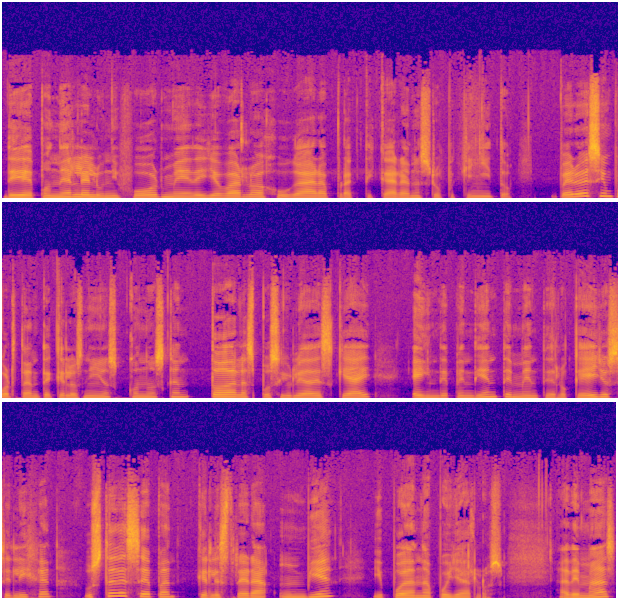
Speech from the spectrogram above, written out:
de ponerle el uniforme, de llevarlo a jugar, a practicar a nuestro pequeñito. Pero es importante que los niños conozcan todas las posibilidades que hay e independientemente de lo que ellos elijan, ustedes sepan que les traerá un bien y puedan apoyarlos. Además,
